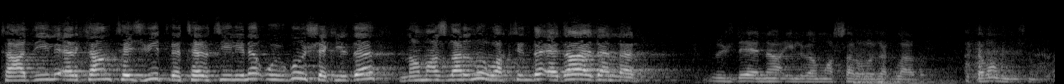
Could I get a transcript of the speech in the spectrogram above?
tadili erkan, tecvid ve tertiline uygun şekilde namazlarını vaktinde eda edenler müjdeye nail ve mazhar olacaklardır. Tamam mı Müslüman?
